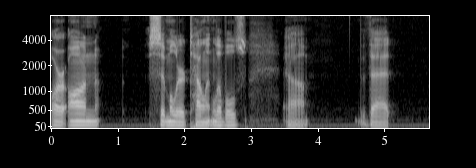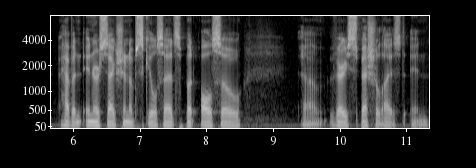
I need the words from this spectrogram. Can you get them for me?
are on similar talent levels um, that have an intersection of skill sets, but also uh, very specialized in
